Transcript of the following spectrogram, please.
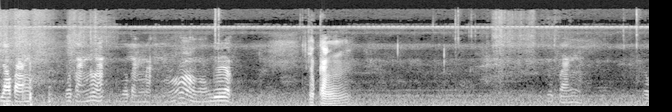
Dao tầng Dao tầng các bạn. Dao tầng nè. Ngon ghê. không Nó cần rau cần rau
